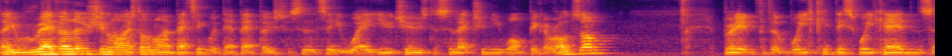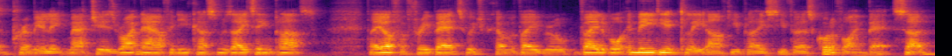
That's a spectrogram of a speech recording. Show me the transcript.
They revolutionised online betting with their Bet Boost facility, where you choose the selection you want bigger odds on. Brilliant for the week this weekend's Premier League matches. Right now, for new customers 18 plus, they offer free bets which become available available immediately after you place your first qualifying bet. So,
